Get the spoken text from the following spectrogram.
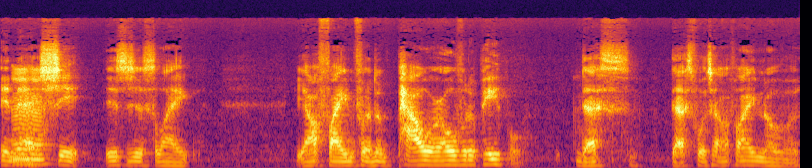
in that Mhm. shit. It's just like y'all fighting for the power over the people. That's that's what y'all fighting over.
